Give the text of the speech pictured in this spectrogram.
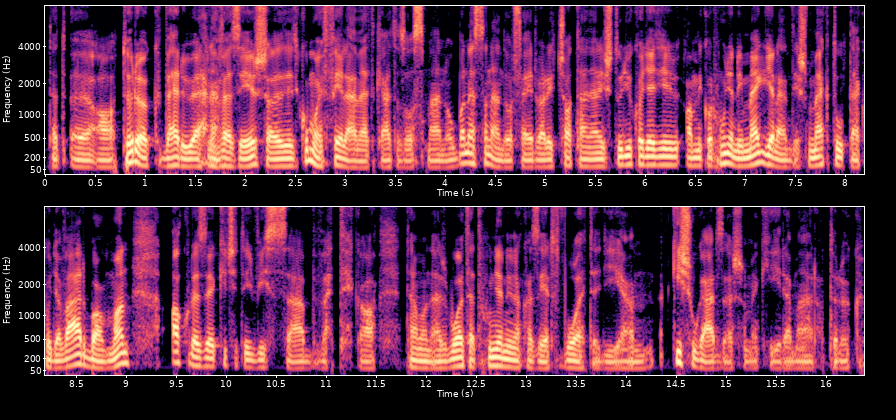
tehát a török verő elnevezés az egy komoly félelmet kelt az oszmánokban, ezt a Nándorfehérvári csatánál is tudjuk, hogy egy, amikor Hunyadi megjelent és megtudták, hogy a várban van, akkor ezért kicsit így visszább vették a támadásból, tehát Hunyadinak azért volt egy ilyen kisugárzása meg híre már a török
